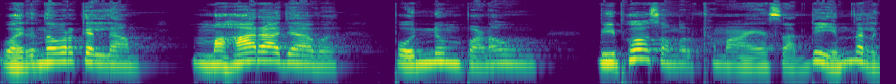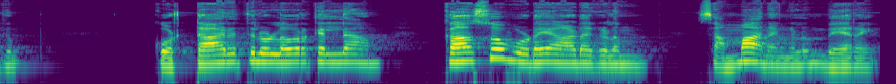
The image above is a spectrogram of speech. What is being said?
വരുന്നവർക്കെല്ലാം മഹാരാജാവ് പൊന്നും പണവും വിഭവസമൃദ്ധമായ സദ്യയും നൽകും. കൊട്ടാരത്തിലുള്ളവർക്കെല്ലാം കാസോപുടയാടകളും സമ്മാനങ്ങളും വേറെ.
